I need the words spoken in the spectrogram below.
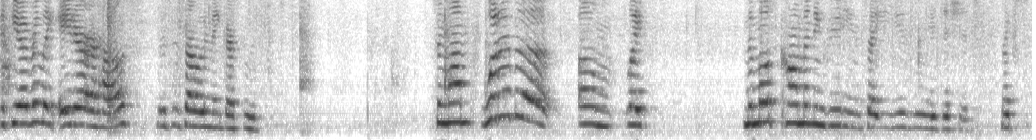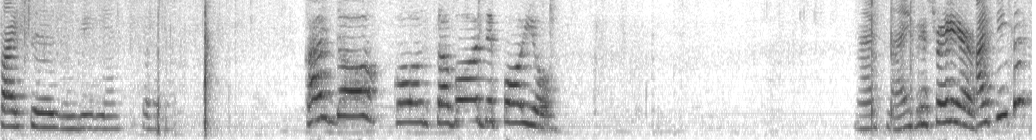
If you ever like ate at our house, this is how we make our food. So, mom, what are the um like the most common ingredients that you use in your dishes? Like spices, ingredients, stuff like that. Caldo con sabor de pollo. Nice, nice. This right here. I think that's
